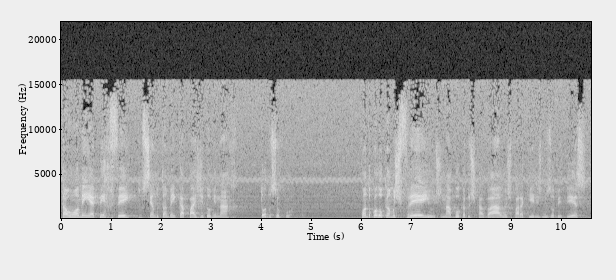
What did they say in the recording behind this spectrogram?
tal homem é perfeito, sendo também capaz de dominar todo o seu corpo. Quando colocamos freios na boca dos cavalos para que eles nos obedeçam,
